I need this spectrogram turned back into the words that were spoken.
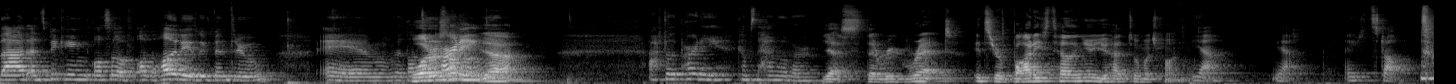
that and speaking also of all the holidays we've been through, um, with lots What are of some? partying. Yeah. After the party comes the hangover. Yes, the regret. It's your body's telling you you had too much fun. Yeah, yeah, and you should stop.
